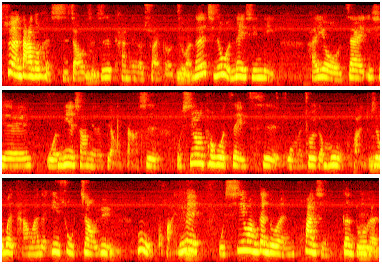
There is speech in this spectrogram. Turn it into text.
虽然大家都很失焦，只是看那个帅哥之外，但是其实我内心里还有在一些文面上面的表达，是我希望透过这一次我们做一个募款，就是为台湾的艺术教育募款，因为我希望更多人唤醒更多人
